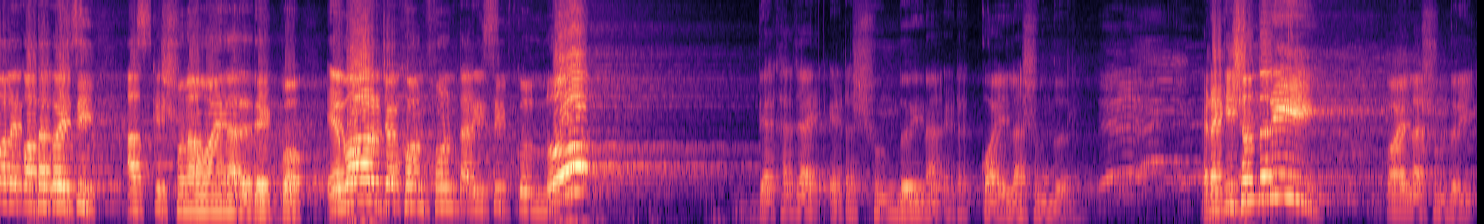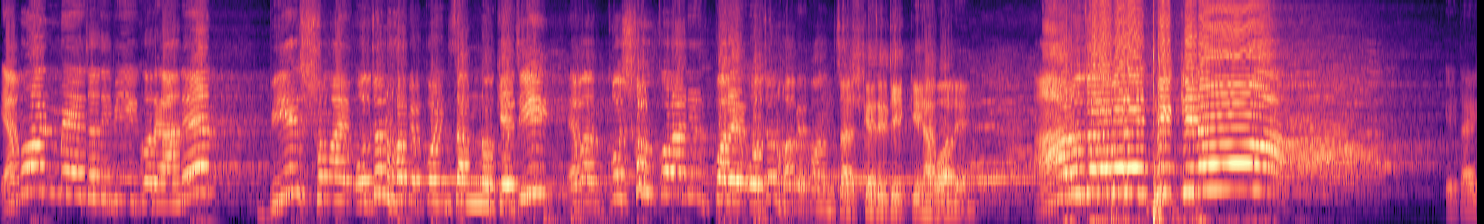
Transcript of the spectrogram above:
কলে কথা কইছি, আজকে সোনা ময়নারে দেখব। এবার যখন ফোনটা রিসিভ করল, দেখা যায় এটা সুন্দরী না, এটা কয়লা সুন্দরী। এটা কি সুন্দরী? কয়লা সুন্দরী। এমন মেয়ে যদি বিয়ে করে আনেন বিয়ের সময় ওজন হবে পঞ্চান্ন কেজি, এবার গোসল করানোর পরে ওজন হবে পঞ্চাশ কেজি, ঠিক কিনা বলেন? আরও যারা বলেন, ঠিক কিনা? এটাই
